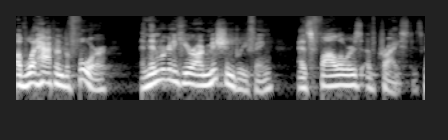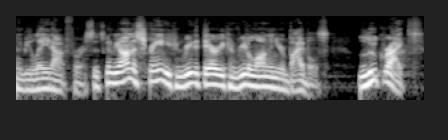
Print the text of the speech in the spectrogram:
of what happened before, and then we're going to hear our mission briefing as followers of Christ. It's going to be laid out for us. So, it's going to be on the screen. You can read it there, or you can read along in your Bibles. Luke writes,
